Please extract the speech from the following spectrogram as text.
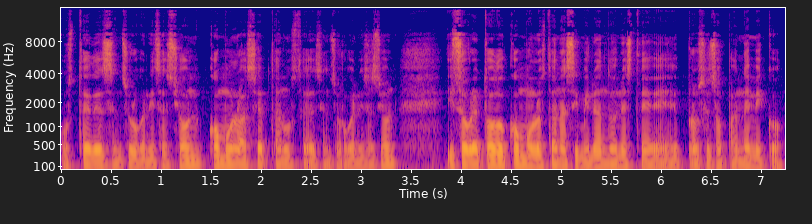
ustedes en su organización, cómo lo aceptan ustedes en su organización y sobre todo cómo lo están asimilando en este proceso pandémico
